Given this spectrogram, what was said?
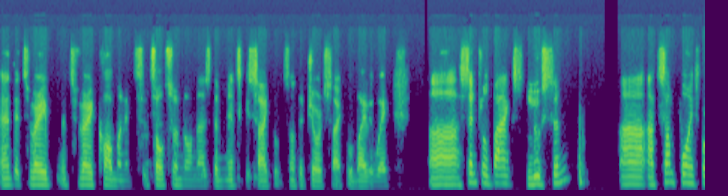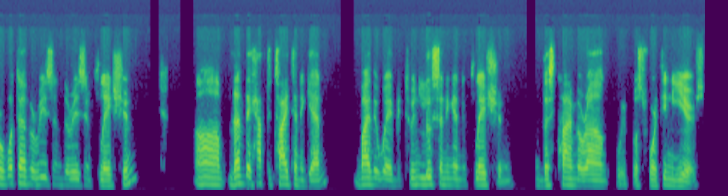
and it's very it's very common. It's it's also known as the Minsky cycle. It's not the George cycle, by the way. Uh, central banks loosen uh, at some point, for whatever reason, there is inflation. Um, then they have to tighten again. By the way, between loosening and inflation, this time around, it was 14 years.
